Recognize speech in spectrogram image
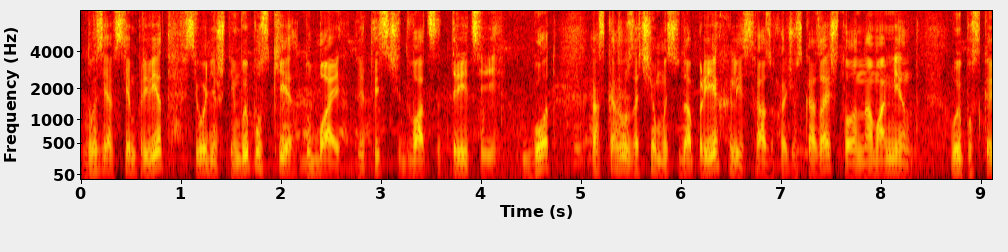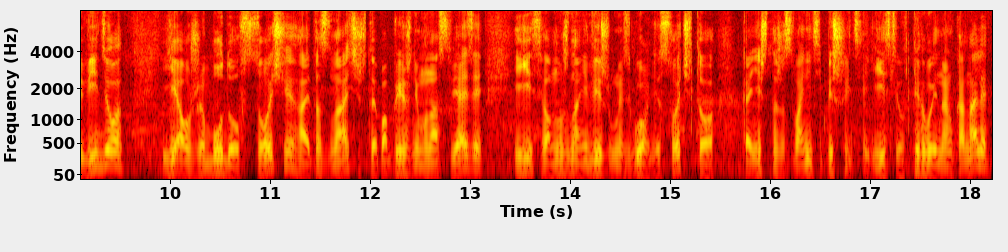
Друзья, всем привет! В сегодняшнем выпуске Дубай 2023 год. Расскажу, зачем мы сюда приехали. И сразу хочу сказать, что на момент выпуска видео я уже буду в Сочи, а это значит, что я по-прежнему на связи. И если вам нужна недвижимость в городе Сочи, то, конечно же, звоните, пишите. И если вы впервые на моем канале,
